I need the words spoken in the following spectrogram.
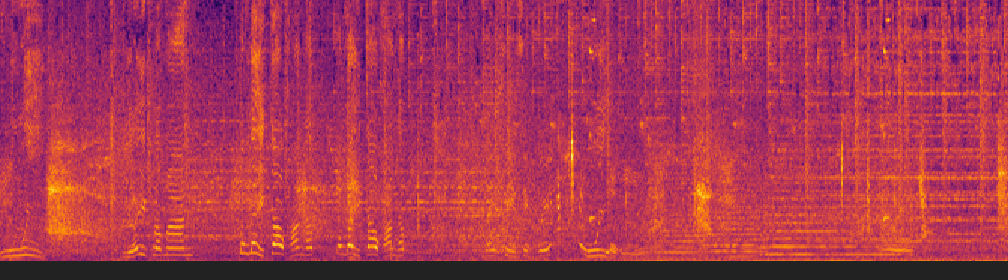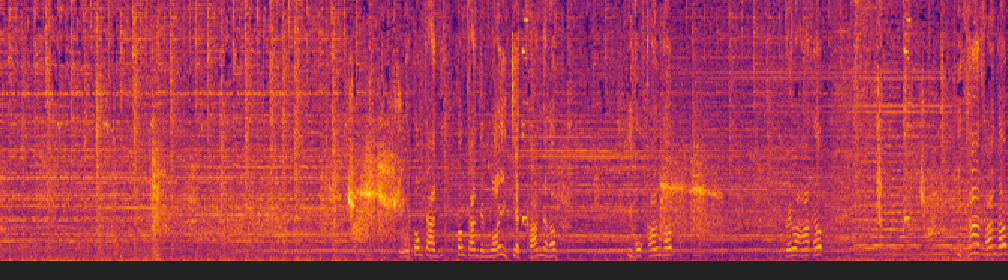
อุ้ยเหลืออีกประมาณต้องได้อีก 9 ครั้งครับ ต้องได้อีก 9 ครั้งครับ ใน 40 วิอุ้ยโอุ้ยต้องการต้องการอย่างน้อยอีก 7 ครั้งนะครับ อีก 6 ครั้งครับ เวลาครับ อีก 5 ครั้งครับ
